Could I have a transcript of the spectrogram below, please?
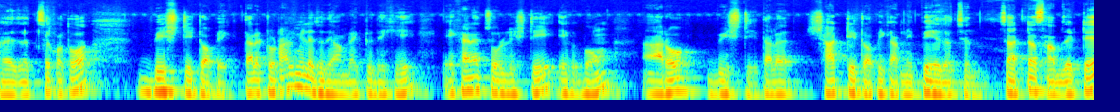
হয়ে যাচ্ছে কত? বিশটি টপিক তাহলে টোটাল মিলে যদি আমরা একটু দেখি, এখানে চল্লিশটি এবং আরও বিশটি, তাহলে ষাটটি টপিক আপনি পেয়ে যাচ্ছেন। চারটা সাবজেক্টে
